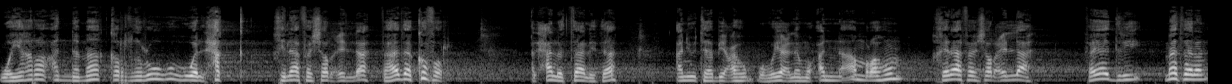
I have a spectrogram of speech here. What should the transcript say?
ويرى أن ما قرروه هو الحق خلاف شرع الله فهذا كفر. الحالة الثالثة أن يتابعهم وهو يعلم أن أمرهم خلاف شرع الله فيدري مثلا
